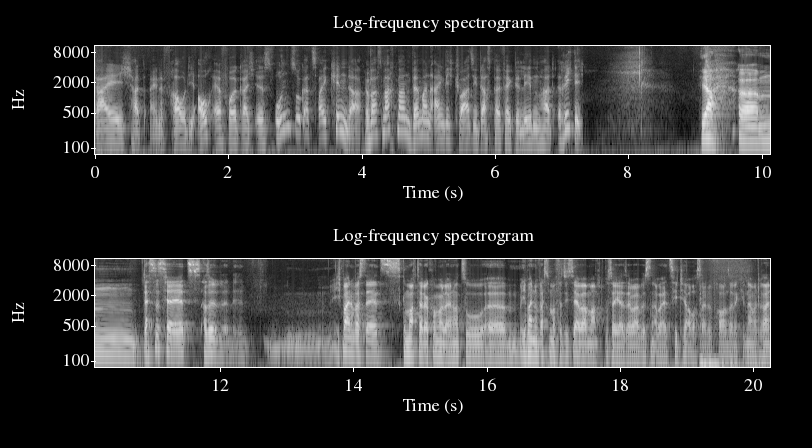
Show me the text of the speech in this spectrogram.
reich, hat eine Frau, die auch erfolgreich ist und sogar zwei Kinder. Was macht man, wenn man eigentlich quasi das perfekte Leben hat? Richtig. Ja, ähm, das ist ja jetzt, also ich meine, was der jetzt gemacht hat, da kommen wir gleich noch zu. Ähm, ich meine, was man für sich selber macht, muss er ja selber wissen, aber er zieht ja auch seine Frau und seine Kinder mit rein.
